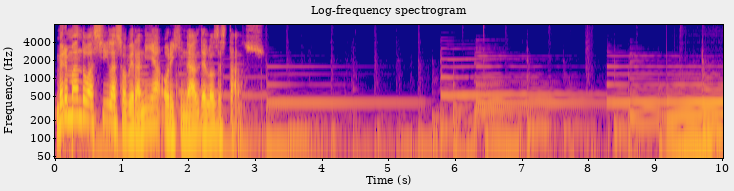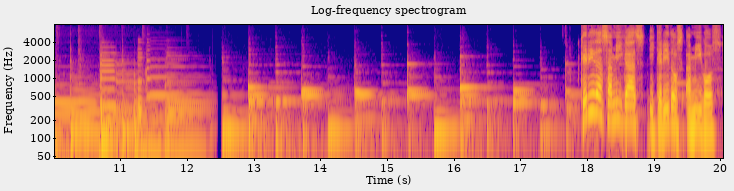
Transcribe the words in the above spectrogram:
mermando así la soberanía original de los estados. Queridas amigas y queridos amigos,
